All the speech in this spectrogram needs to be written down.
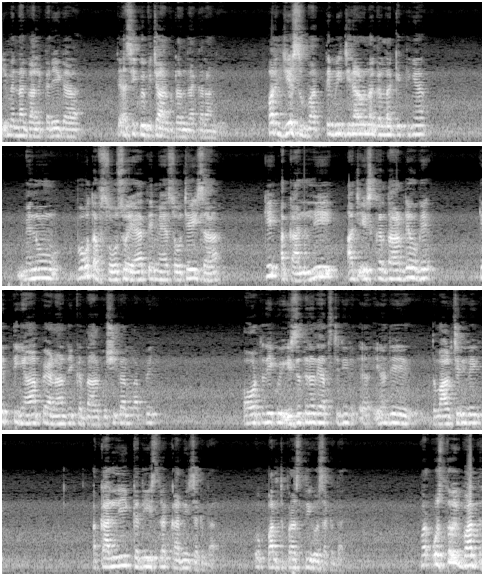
ਇਹ ਮੇਰੇ ਨਾਲ ਗੱਲ ਕਰੇਗਾ ਤੇ ਅਸੀਂ ਕੋਈ ਵਿਚਾਰ ਵਟਾਂਦਰਾ ਕਰਾਂਗੇ। ਪਰ ਜਿਸ ਬਦਤਮੀਜ਼ੀ ਨਾਲ ਉਹਨਾਂ ਗੱਲਾਂ ਕੀਤੀਆਂ, ਮੈਨੂੰ ਬਹੁਤ ਅਫਸੋਸ ਹੋਇਆ ਤੇ ਮੈਂ ਸੋਚਿਆ ਹੀ ਸਾਂ ਕਿ ਅਕਾਲੀ ਅੱਜ ਇਸ ਕਿਰਦਾਰ ਦੇ ਹੋ ਗਏ ਕਿ ਧੀਆਂ ਭੈਣਾਂ ਦੀ ਕਿਰਦਾਰ ਕੁਸ਼ੀ ਕਰਨ ਲੱਗ ਪਏ। ਔਰਤ ਦੀ ਕੋਈ ਇੱਜ਼ਤ ਇਹਨਾਂ ਦੇ ਹੱਥ 'ਚ ਨਹੀਂ ਇਹਨਾਂ ਦੇ ਦਿਮਾਗ 'ਚ ਨਹੀਂ ਰਹੀ। ਅਕਾਲੀ ਕਦੀ ਇਸ ਤਰ੍ਹਾਂ ਕਰ ਨਹੀਂ ਸਕਦਾ। ਉਹ ਪੰਥ ਪ੍ਰਸਤੀ ਹੋ ਸਕਦਾ। ਪਰ ਉਸ ਤੋਂ ਵੀ ਵੱਧ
